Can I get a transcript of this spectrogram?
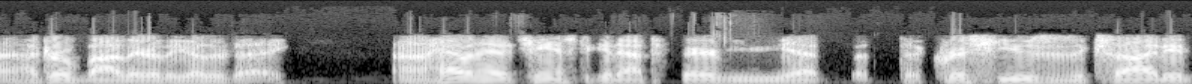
Uh, I drove by there the other day. I uh, haven't had a chance to get out to Fairview yet, but uh, Chris Hughes is excited,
